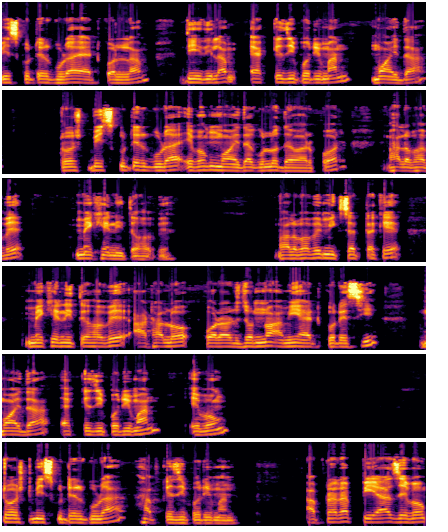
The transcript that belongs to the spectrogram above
বিস্কুটের গুঁড়া অ্যাড করলাম। দিয়ে দিলাম এক কেজি পরিমাণ ময়দা। টোস্ট বিস্কুটের গুঁড়া এবং ময়দাগুলো দেওয়ার পর ভালোভাবে মেখে নিতে হবে। ভালোভাবে মিক্সারটাকে মেখে নিতে হবে। আঠালো করার জন্য আমি অ্যাড করেছি ময়দা এক কেজি পরিমাণ এবং টোস্ট বিস্কুটের গুঁড়া হাফ কেজি পরিমাণ। আপনারা পেঁয়াজ এবং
